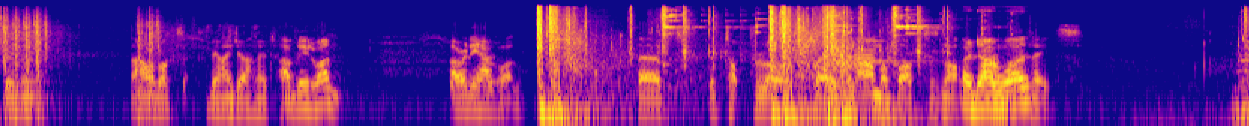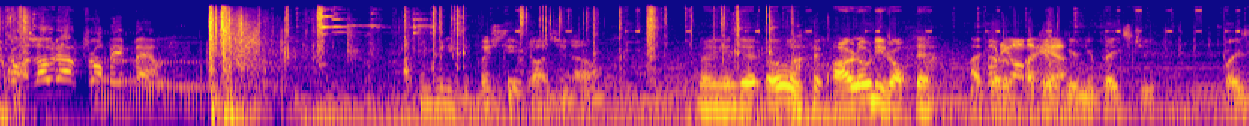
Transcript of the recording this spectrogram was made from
There's an armor box behind you, Ahmed. I bleed one. I already have one. the, the top floor. But it's an armor box, it's not Oh, down armor one? plates. Got a Loadout drop inbound. I think we need to push these guys, you know? No, you can do it. Oh, our loadie dropped there. I could Body have armor I could have here. given you plates, Chief. But is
